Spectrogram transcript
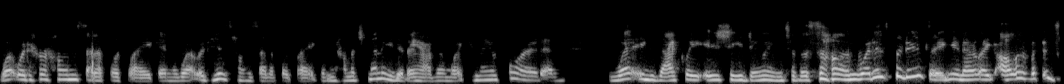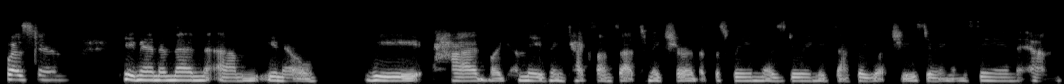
what would her home setup look like, and what would his home setup look like, and how much money do they have, and what can they afford, and what exactly is she doing to the song? What is producing? You know, like all of those questions came in and then um, you know we had like amazing techs on set to make sure that the screen was doing exactly what she was doing in the scene and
